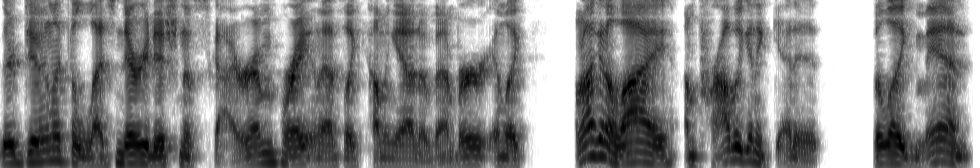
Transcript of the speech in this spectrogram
they're doing like the Legendary Edition of Skyrim, right? And that's like coming out in November. And like, I'm not gonna lie, I'm probably gonna get it. But like, man,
